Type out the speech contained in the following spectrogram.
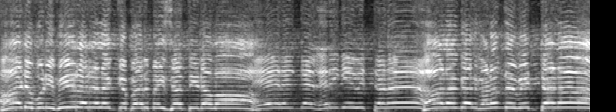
மாடுபிடி வீரர்களுக்கு பெருமை சேர்த்திடவா. நேரங்கள் நெருங்கி விட்டன காலங்கள் கடந்து விட்டன.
